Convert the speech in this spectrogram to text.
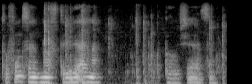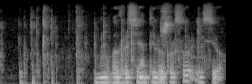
то функция у нас тривиально получается. Мы возвращаем первый курсор и все.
